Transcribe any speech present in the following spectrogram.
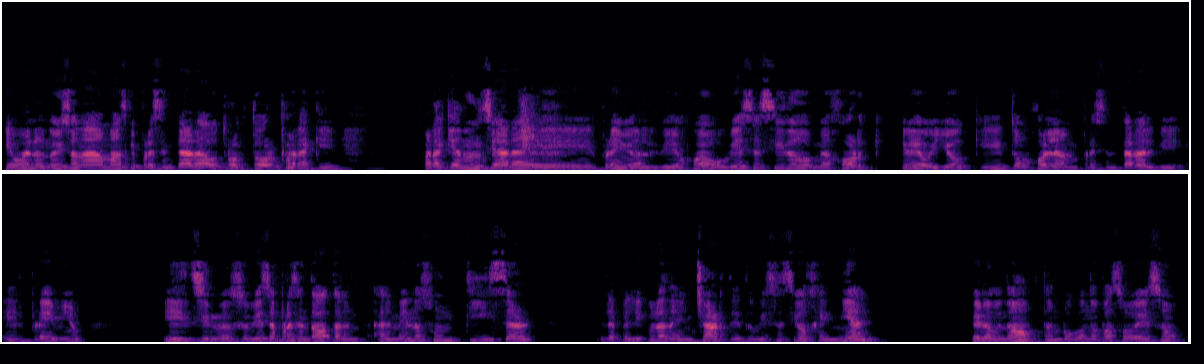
que bueno, no hizo nada más que presentar a otro actor para que para que anunciara el premio al videojuego. Hubiese sido mejor, creo yo, que Tom Holland presentara el, el premio y si nos hubiese presentado al menos un teaser de la película de Uncharted, hubiese sido genial. Pero no, tampoco no pasó eso.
